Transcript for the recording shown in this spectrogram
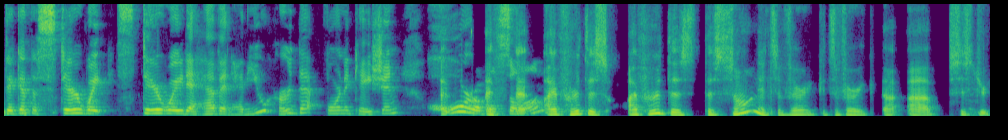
They got the stairway stairway to heaven. Have you heard that fornication? Horrible I've, song. I've heard this. I've heard this. The song. It's a very. It's a very. Uh, uh, sister,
